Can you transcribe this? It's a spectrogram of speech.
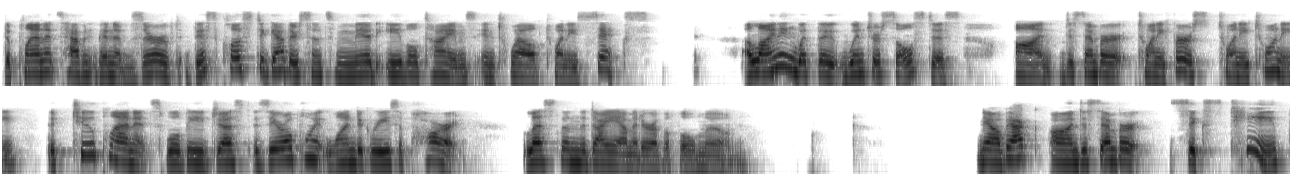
The planets haven't been observed this close together since medieval times in 1226. Aligning with the winter solstice on December 21st, 2020, the two planets will be just 0.1 degrees apart, less than the diameter of a full moon. Now, back on December 16th,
